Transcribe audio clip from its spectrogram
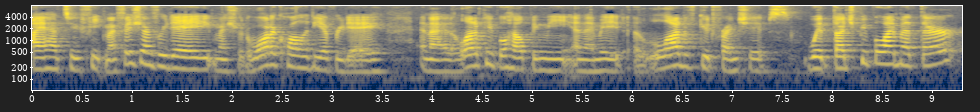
I had to feed my fish every day, measure the water quality every day, and I had a lot of people helping me and I made a lot of good friendships with Dutch people I met there.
